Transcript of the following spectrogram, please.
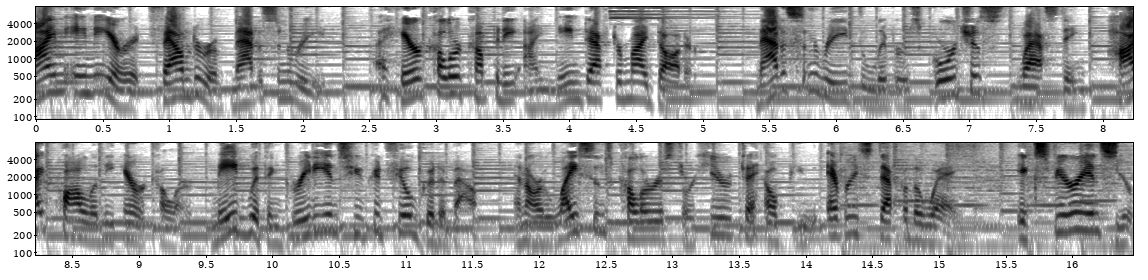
I'm Amy Errett, founder of Madison Reed, a hair color company I named after my daughter. Madison Reed delivers gorgeous, lasting, high quality hair color made with ingredients you could feel good about, and our licensed colorists are here to help you every step of the way. Experience your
